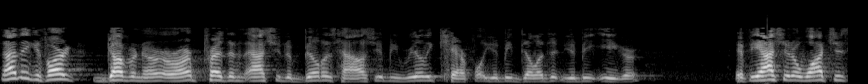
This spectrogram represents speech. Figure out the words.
Now I think if our governor or our president asked you to build his house, you'd be really careful, you'd be diligent, you'd be eager. If he asked you to watch his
